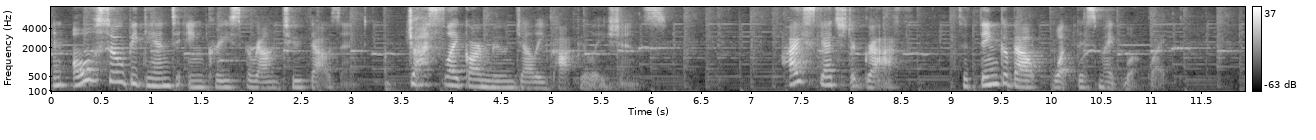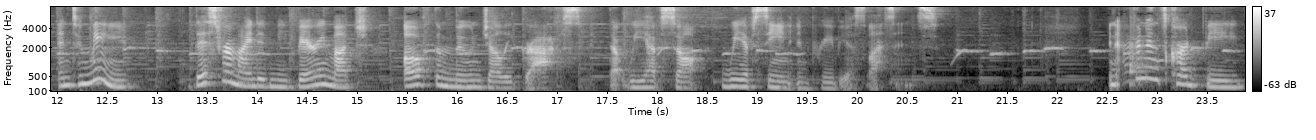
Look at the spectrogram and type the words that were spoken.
and also began to increase around 2000, just like our moon jelly populations. I sketched a graph to think about what this might look like. And to me, this reminded me very much of the moon jelly graphs that we have saw we have seen in previous lessons. In evidence card B,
